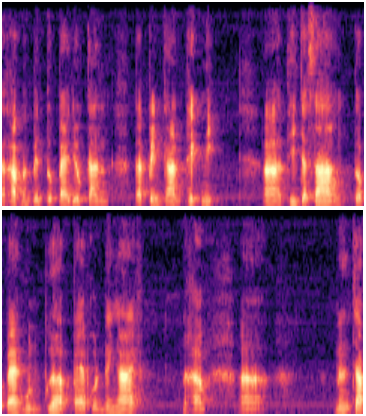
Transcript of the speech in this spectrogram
นะครับ มันเป็นตัวแปรเดียวกัน แต่เป็นการเทคนิค ที่จะสร้างตัวแปรหุ่นเพื่อแปลผลได้ง่ายนะครับเนื่องจาก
